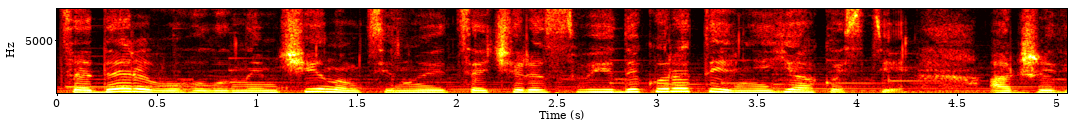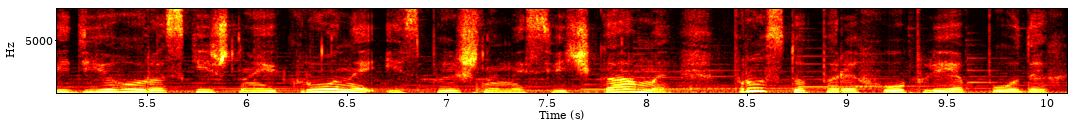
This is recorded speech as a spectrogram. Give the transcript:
Це дерево головним чином цінується через свої декоративні якості, адже від його розкішної крони із пишними свічками просто перехоплює подих,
